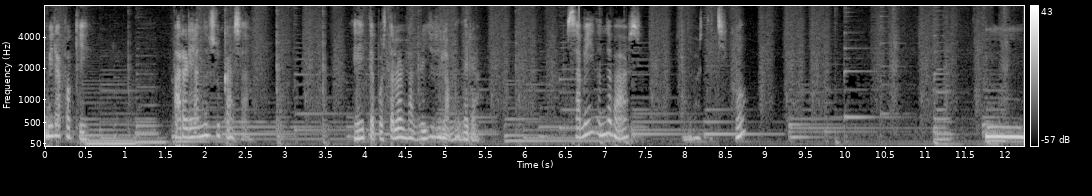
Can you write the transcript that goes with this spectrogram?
Mira por. Arreglando su casa. Eh, te he puesto los ladrillos y la madera. Sammy, ¿dónde vas? ¿Dónde va este chico? Mm.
